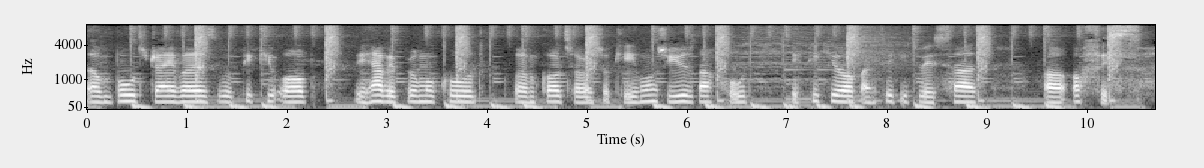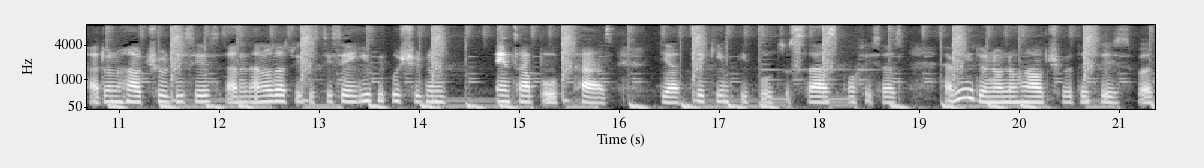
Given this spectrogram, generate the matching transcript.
um, Bolt drivers will pick you up. They have a promo code um, called Okay, Once you use that code, they pick you up and take you to a SARS uh, office. I don't know how true this is. And another tweet is still saying you people shouldn't enter Bolt cars. They are taking people to SARS officers. I really do not know how true this is, but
